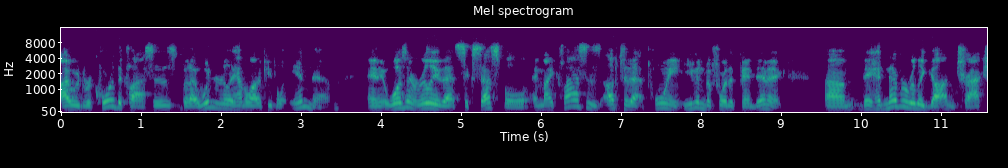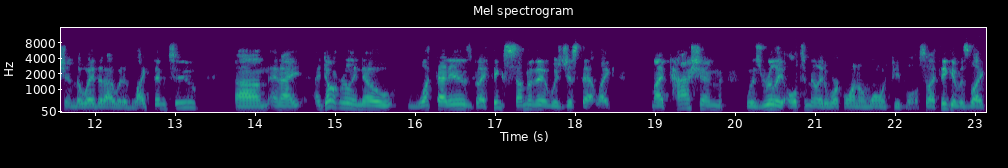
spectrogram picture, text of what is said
I would record the classes, but I wouldn't really have a lot of people in them. And it wasn't really that successful. And my classes up to that point, even before the pandemic, um, they had never really gotten traction the way that I would have liked them to. Um, and I, I don't really know what that is, but I think some of it was just that like my passion was really ultimately to work one on one with people. So I think it was like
